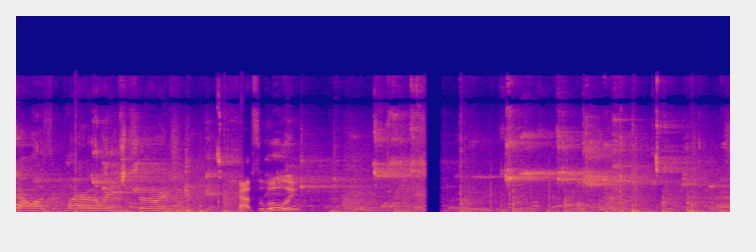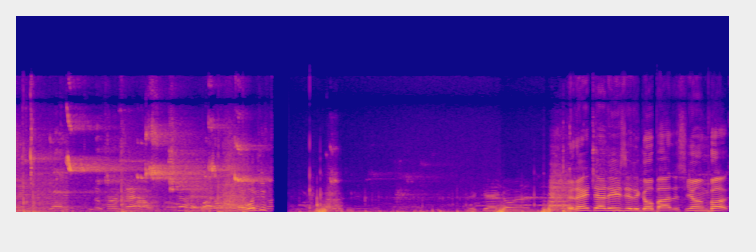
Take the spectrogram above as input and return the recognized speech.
I want some player of the week consideration. Absolutely. Hey, what'd you? You can't go at him. It ain't that easy to go by this young buck.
